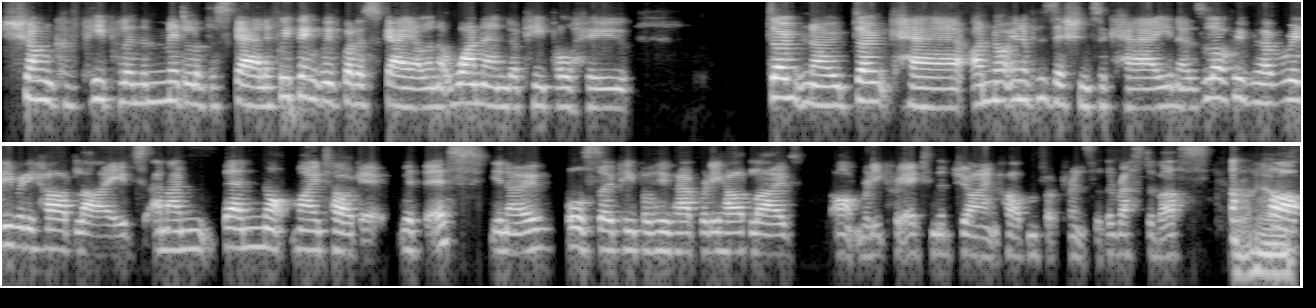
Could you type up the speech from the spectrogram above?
chunk of people in the middle of the scale if we think we've got a scale and at one end are people who don't know, don't care, are not in a position to care. You know, there's a lot of people who have really, really hard lives, and I'm they're not my target with this. You know, also people who have really hard lives aren't really creating the giant carbon footprints that the rest of us oh, yeah. are.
